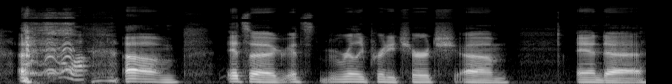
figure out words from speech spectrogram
yeah walk. um it's a it's really pretty church um and uh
